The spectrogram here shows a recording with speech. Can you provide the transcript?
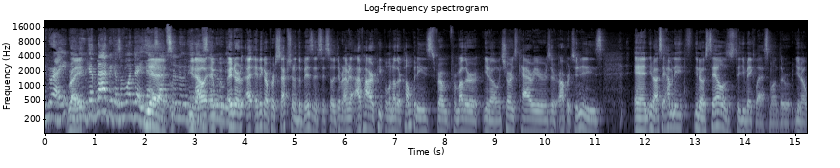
Right. Right. You get mad because of one day. Yes, absolutely. You know, and, and our, I think our perception of the business is so different. I mean, I've hired people in other companies from from other you know insurance carriers or opportunities, and you know, I say, how many you know sales did you make last month, or you know,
